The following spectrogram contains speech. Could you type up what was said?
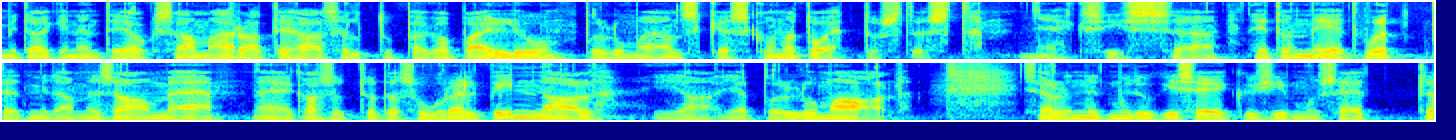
midagi nende jaoks saame ära teha, sõltub väga palju põllumajanduskeskkonna toetustest. ehk siis need on need võtted, mida me saame kasutada suurel pinnal ja, ja põllumaal. seal on nüüd muidugi see küsimus, et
